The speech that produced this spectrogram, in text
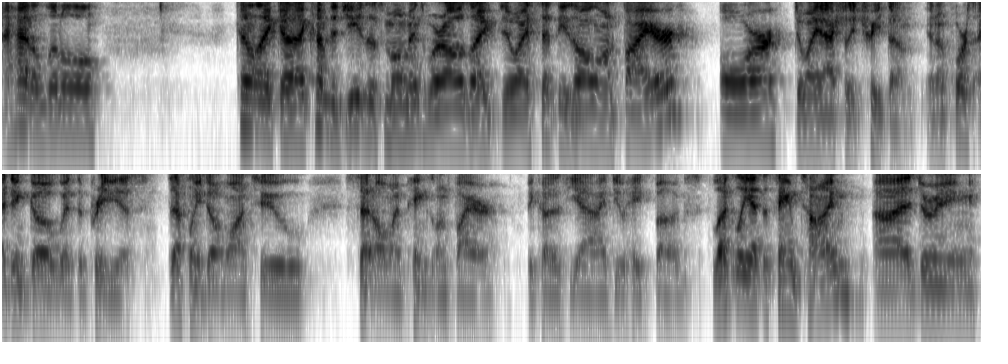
I had a little, kind of like a come to Jesus moment where I was like, do I set these all on fire or do I actually treat them? And of course I didn't go with the previous. Definitely don't want to set all my pings on fire because yeah, I do hate bugs. Luckily at the same time, uh, during,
